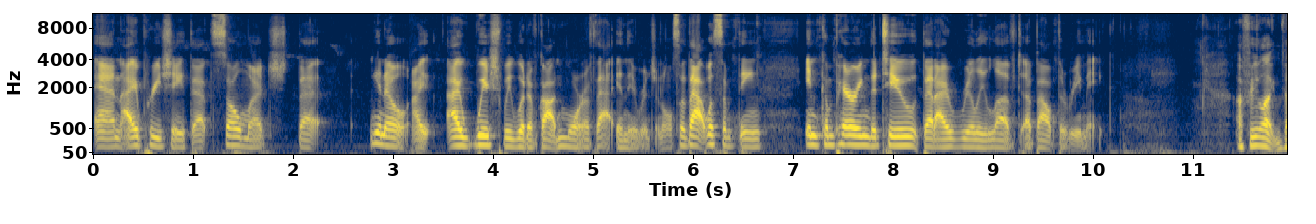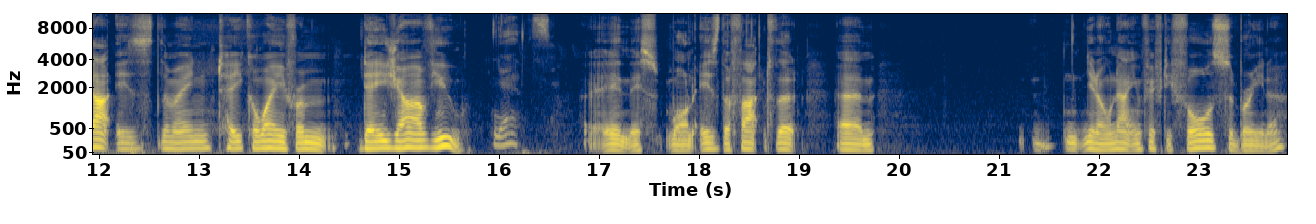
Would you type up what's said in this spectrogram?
and I appreciate that so much that you know I I wish we would have gotten more of that in the original. So that was something in comparing the two that I really loved about the remake. I feel like that is the main takeaway from Deja Vu Yes. in this one is the fact that um, you know 1954's Sabrina,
